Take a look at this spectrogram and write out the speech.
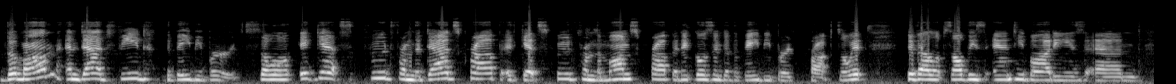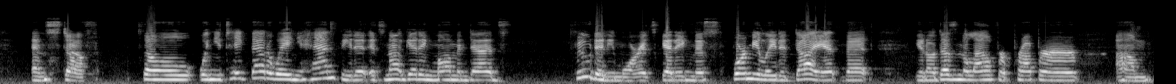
the mom and dad feed the baby birds. So it gets food from the dad's crop, it gets food from the mom's crop, and it goes into the baby bird crop. So it develops all these antibodies and and stuff. So when you take that away and you hand feed it, it's not getting mom and dad's food anymore. It's getting this formulated diet that you know doesn't allow for proper um,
